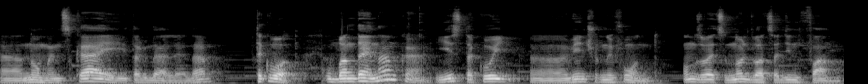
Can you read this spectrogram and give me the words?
Э, no Man's Sky и так далее. Да? Так вот, у Bandai Namco есть такой э, венчурный фонд. Он называется 021 Fund.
